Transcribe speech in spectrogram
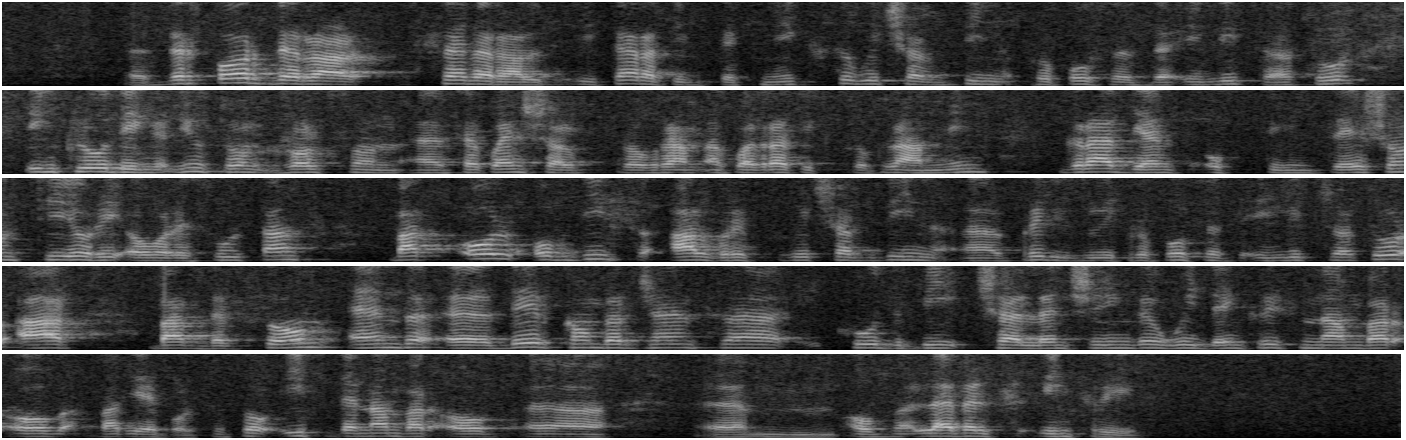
Uh, therefore, there are several iterative techniques which have been proposed in literature, including Newton-Raphson uh, sequential program, uh, quadratic programming, gradient optimization, theory of resultants, but all of these algorithms which have been uh, previously proposed in literature are burdensome and uh, their convergence uh, could be challenging with the increased number of variables. So if the number of, uh, um, of levels increase.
